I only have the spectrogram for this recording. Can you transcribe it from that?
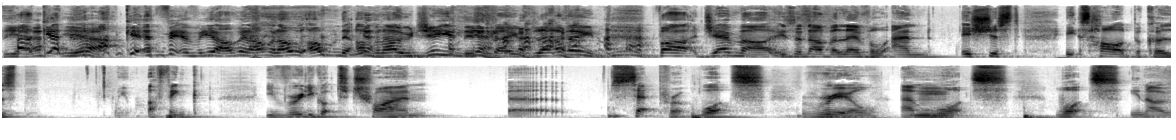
Yeah. Get, Yeah. I get a bit of, you know, I mean, I'm an, old- I'm, the- I'm an OG in this game. Do you know what I mean? But Gemma is another level, and it's just, it's hard because I think you've really got to try and uh, separate what's real and what's what's you know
